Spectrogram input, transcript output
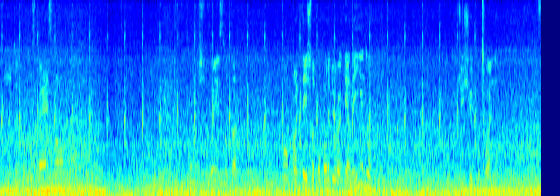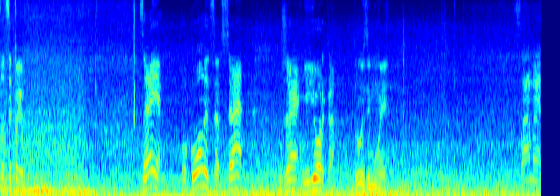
Мене тут пропускає, слава Богу. Тут. Ну, практично по бордюрах я не їду. Чуть-чуть буквально. Зацепив. Це є околиця все вже Нью-Йорка, друзі мої. Саме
